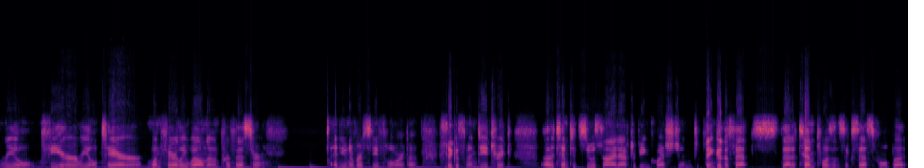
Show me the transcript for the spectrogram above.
real fear, real terror. One fairly well known professor at University of Florida. Sigismund Diettrich uh, attempted suicide after being questioned. Thank goodness that that attempt wasn't successful, but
